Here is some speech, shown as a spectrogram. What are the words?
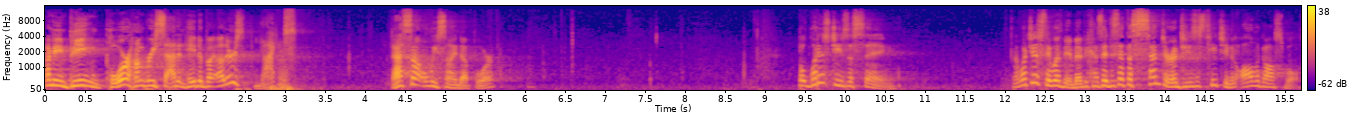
I mean, being poor, hungry, sad, and hated by others? Yikes. That's not what we signed up for. But what is Jesus saying? I want you to stay with me a bit because it is at the center of Jesus' teaching in all the Gospels.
